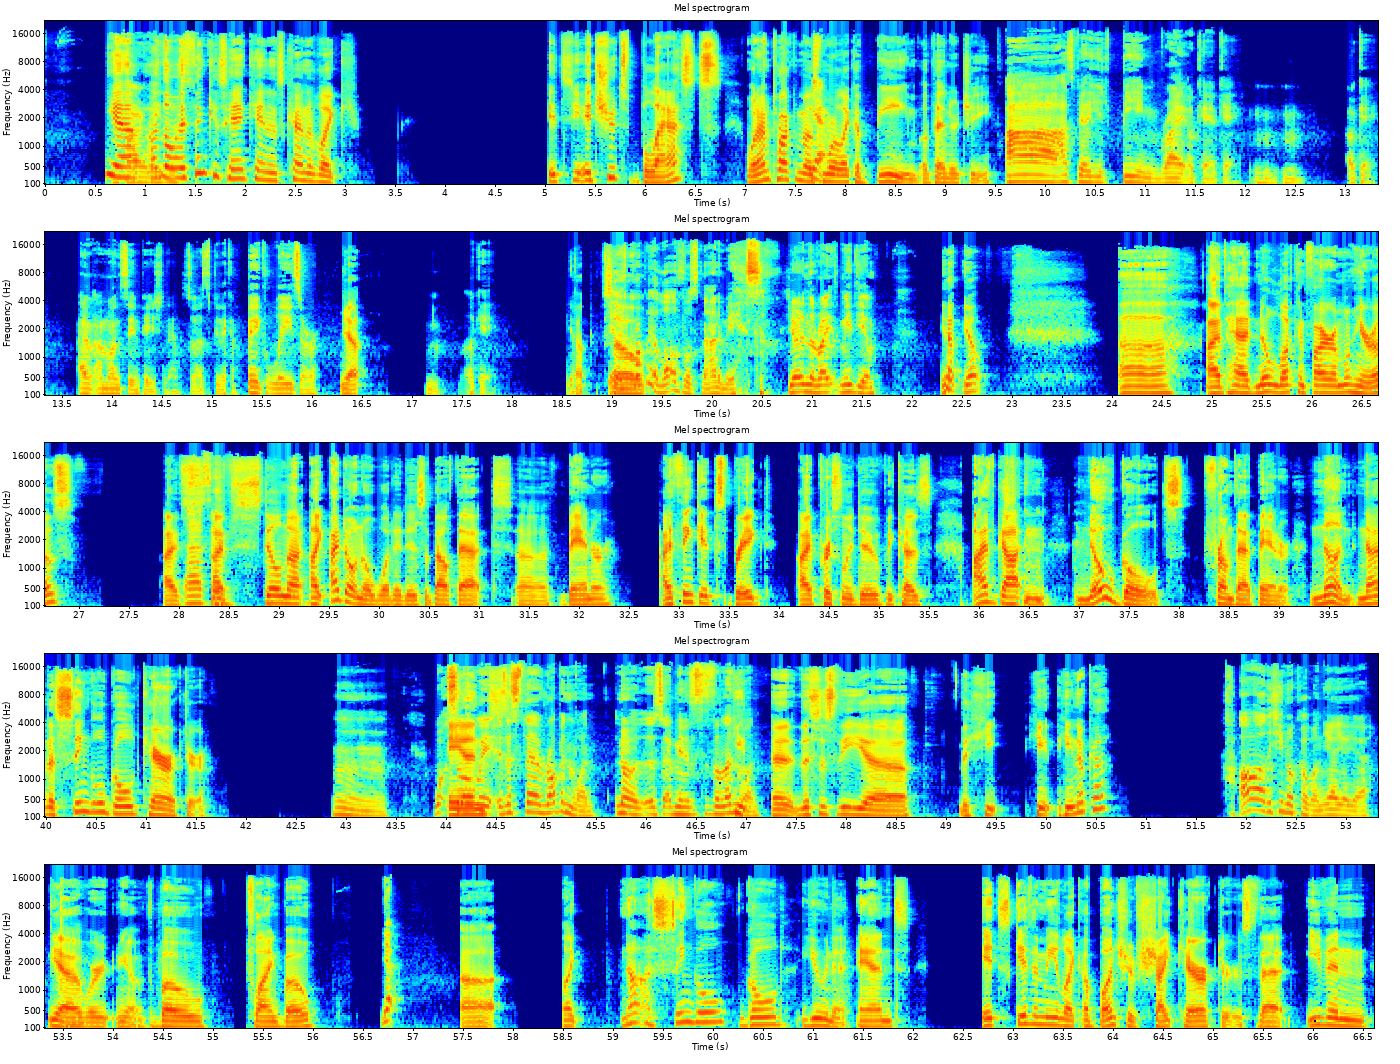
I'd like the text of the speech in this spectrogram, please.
Yeah, although I think his hand cannon is kind of like it's it shoots blasts. What I'm talking about Yeah. is more like a beam of energy. Ah, it has to be a huge beam. Right. Okay. Okay. Mm-hmm. Okay. I'm, I'm on the same page now. So it has to be like a big laser. Yeah, Mm, okay. yeah. Yeah, So there's probably a lot of those in you're in the right medium. Yep, yep. Uh, I've had no luck in Fire Emblem Heroes. I've same. I've still not like I don't know what it is about that uh, banner. I think it's rigged. I personally do because I've gotten no golds from that banner. None. Not a single gold character. Hmm. What? So And- wait, is this the Robin one? No, this, I mean this is the Lyn He- one. uh, this is the uh, the he, he, Hinoka. Oh, the Hinoka one. Yeah, yeah, yeah. Yeah, Mhm. where you know the bow, flying bow. Uh like not a single gold unit and it's given me like a bunch of shite characters that even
